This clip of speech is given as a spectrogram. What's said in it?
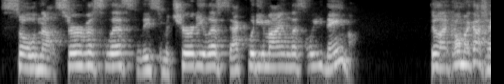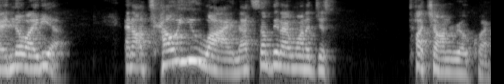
Sold not service lists, lease maturity lists, equity mine lists, what you name them. They're like, oh my gosh, I had no idea. And I'll tell you why, and that's something I want to just touch on real quick.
